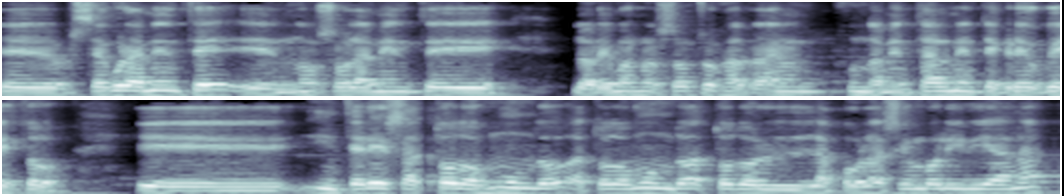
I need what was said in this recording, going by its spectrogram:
Eh, seguramente no solamente lo haremos nosotros, habrán fundamentalmente, creo que esto eh, interesa a todo mundo, a todo mundo, a toda la población boliviana,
